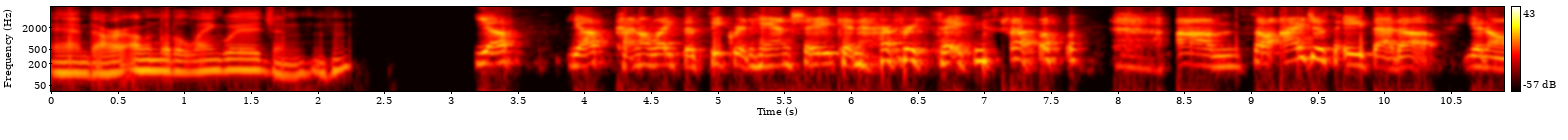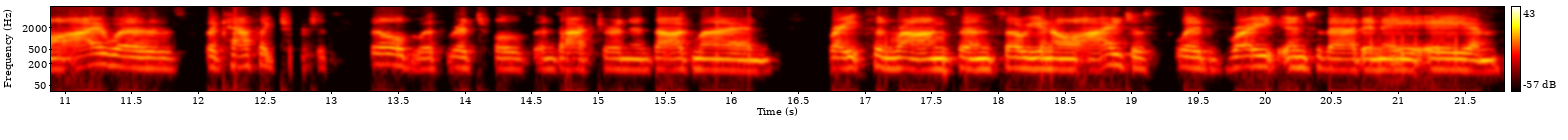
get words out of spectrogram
and our own little language and. Mm-hmm. Yep, yep, kind of like the secret handshake and everything. So, um, so I just ate that up. You know, I was the Catholic Church is filled with rituals and doctrine and dogma and rights and wrongs, and so you know, I just slid right into that in AA and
